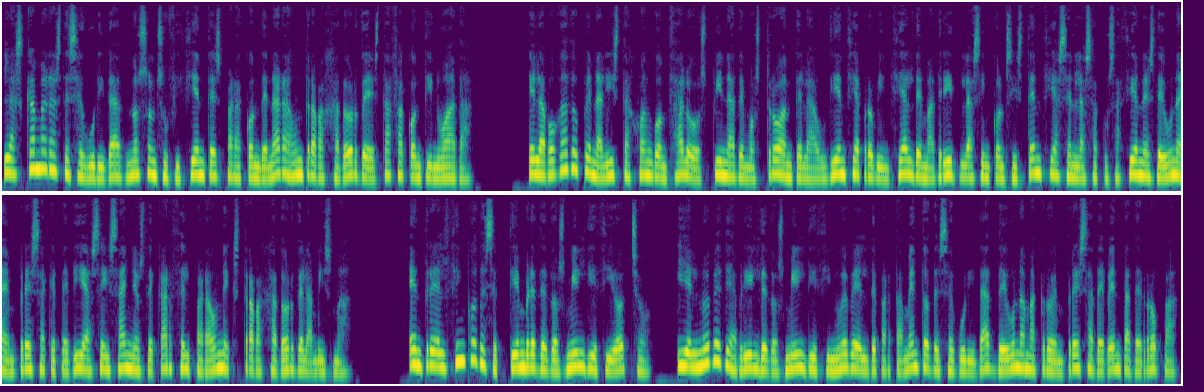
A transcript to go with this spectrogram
Las cámaras de seguridad no son suficientes para condenar a un trabajador de estafa continuada. El abogado penalista Juan Gonzalo Ospina demostró ante la Audiencia Provincial de Madrid las inconsistencias en las acusaciones de una empresa que pedía seis años de cárcel para un ex trabajador de la misma. Entre el 5 de septiembre de 2018 y el 9 de abril de 2019 el Departamento de Seguridad de una macroempresa de venta de ropa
